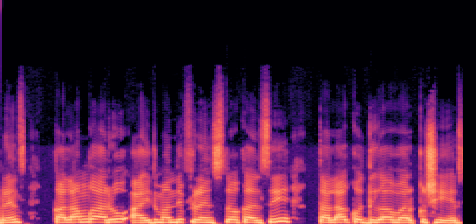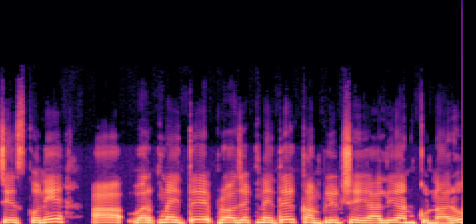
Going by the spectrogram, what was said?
ఫ్రెండ్స్. కలాం గారు ఐదు మంది ఫ్రెండ్స్తో కలిసి తలా కొద్దిగా వర్క్ షేర్ చేసుకొని ఆ వర్క్ని అయితే ప్రాజెక్ట్ని అయితే కంప్లీట్ చేయాలి అనుకున్నారు.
